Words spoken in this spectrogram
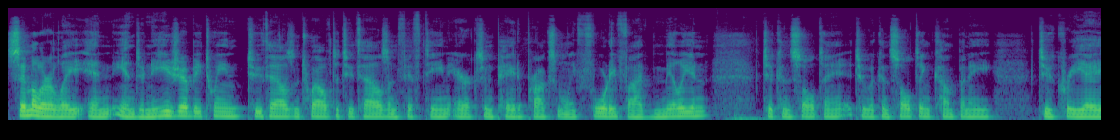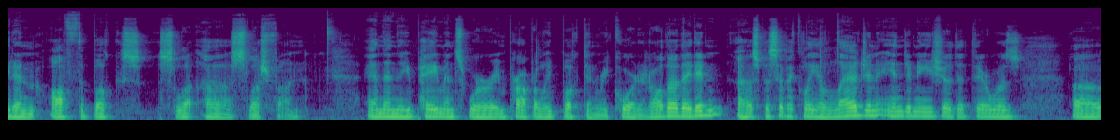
Similarly, in Indonesia between 2012 to 2015, Ericsson paid approximately 45 million to consulting to a consulting company to create an off-the-books sl- uh, slush fund, and then the payments were improperly booked and recorded. Although they didn't uh, specifically allege in Indonesia that there was uh,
